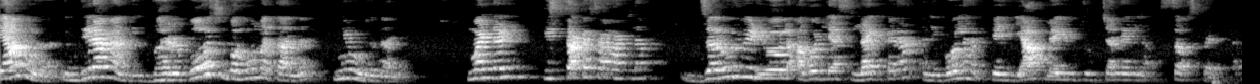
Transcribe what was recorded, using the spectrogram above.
त्यामुळं इंदिरा गांधी भरघोस बहुमतानं निवडून आले. मंडळी किस्सा कसा वाटला? जरूर व्हिडिओ आवडल्यास लाईक करा आणि बोल हक्के या आपल्या यूट्यूब चॅनेलला सबस्क्राईब करा.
